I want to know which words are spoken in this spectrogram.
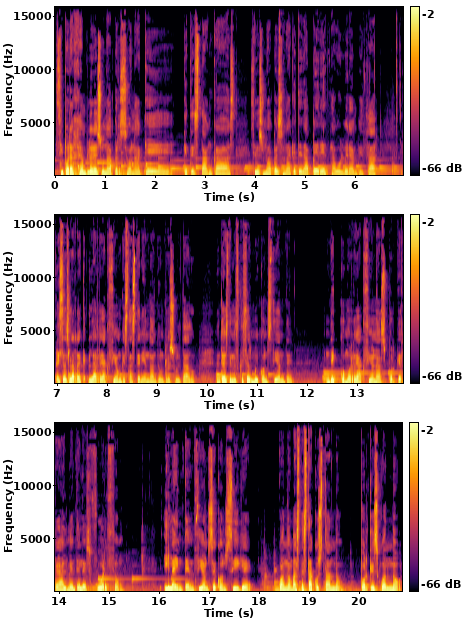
Si por ejemplo eres una persona que, que te estancas, si eres una persona que te da pereza volver a empezar, esa es la, reacción que estás teniendo ante un resultado. Entonces tienes que ser muy consciente de cómo reaccionas, porque realmente el esfuerzo y la intención se consigue cuando más te está costando, porque es cuando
